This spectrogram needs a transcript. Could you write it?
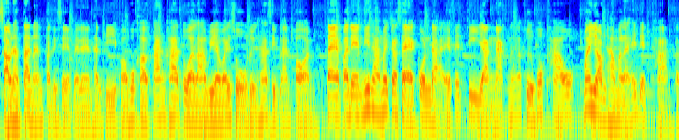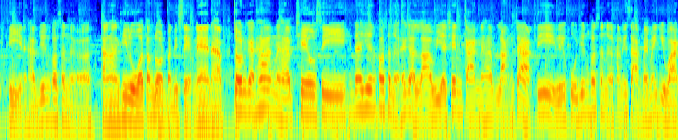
เซาท์แฮมป์ตันนั้นปฏิเสธไปในทันทีเพราะพวกเขาตั้งค่าตัวลาเวียไว้สูงถึง 50ล้านปอนด์แต่ประเด็นที่ทำให้กระแสกลด่า FSG อย่างหนักนั่นก็คือพวกเขาไม่ยอมทำอะไรให้เด็ดขาดสักทีนะครับยื่นข้อเสนอทางทางที่รู้ว่าต้องโดนปฏิเสธแน่นะครับจนกระทั่งนะครับเชลซีได้ยื่นข้อเสนอให้กับลาเวียเช่นกันนะครับหลังจากที่ลิเวอร์พูลยื่นข้อเสนอครั้งที่ 3 ไปไม่กี่วัน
